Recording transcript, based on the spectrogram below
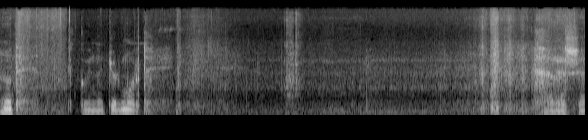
Вот какой натюрморт. Хороша.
